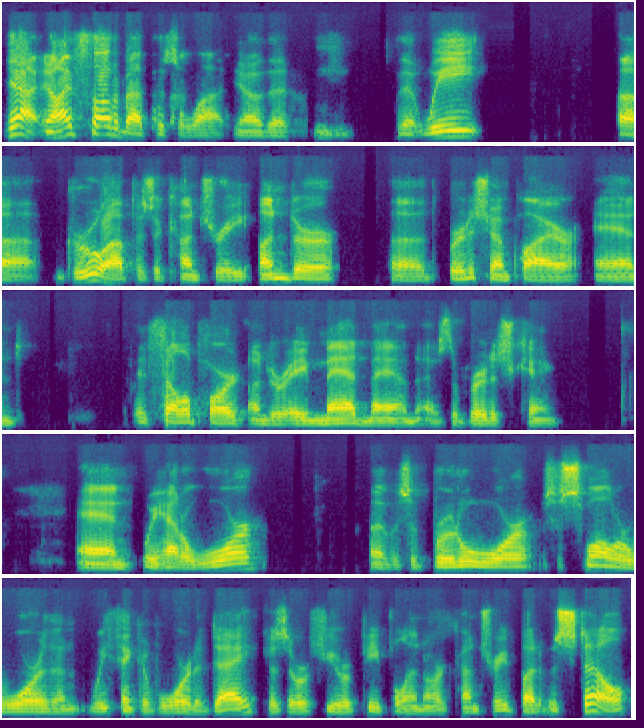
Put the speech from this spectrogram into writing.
Yeah, you know, I've thought about this a lot. You know that that we uh, grew up as a country under uh, the British Empire, and it fell apart under a madman as the British king. And we had a war it was a brutal war. It was a smaller war than we think of war today because there were fewer people in our country, but it was still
